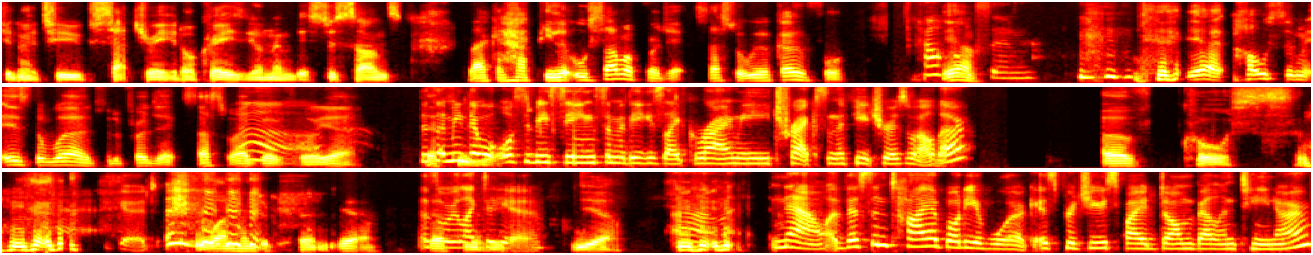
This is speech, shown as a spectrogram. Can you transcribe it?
you know too saturated or crazy on them. This just sounds like a happy little summer project. That's what we were going for. How Yeah. wholesome. yeah, wholesome is the word for the projects. That's what I go Oh. for. Ah. Yeah, Does that mean they will also be seeing some of these like grimy tracks in the future as well, though? of course, Good. one hundred percent. Yeah, That's what we like to hear. yeah. Um, now, this entire body of work is produced by Dom Valentino.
